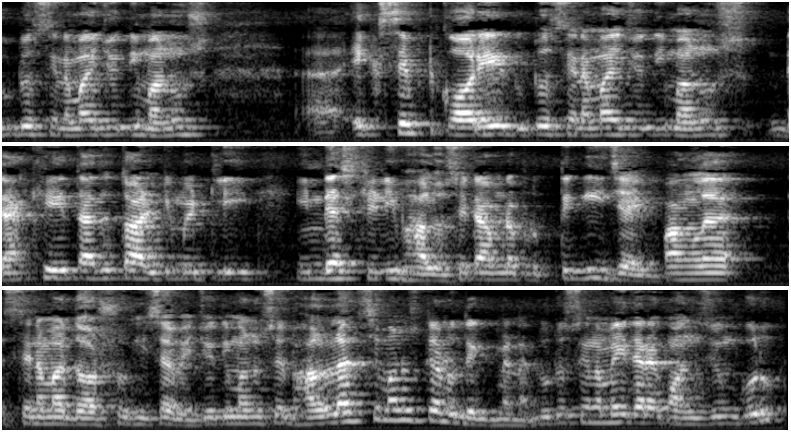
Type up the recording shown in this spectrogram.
দুটো সিনেমায় যদি মানুষ একসেপ্ট করে, দুটো সিনেমায় যদি মানুষ দেখে তাদের তো আলটিমেটলি ইন্ডাস্ট্রিরই ভালো। সেটা আমরা প্রত্যেকেই চাই বাংলা সিনেমার দর্শক হিসাবে। যদি মানুষের ভালো লাগছে, মানুষ কেন দেখবে না? দুটো সিনেমাই তারা কনজিউম করুক,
